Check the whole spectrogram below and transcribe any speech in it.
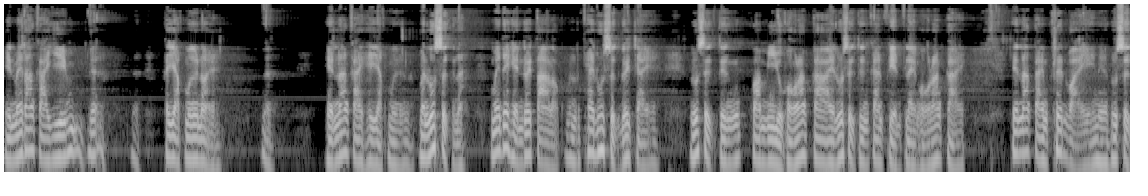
เห็นไหมร่างกายยิ้มเนี่ยขยับมือหน่อย เห็นร่างกายขยับมือ มันรู้สึกนะไม่ได้เห็นด้วยตาหรอกมันแค่รู้สึกด้วยใจ รู้สึกถึงความมีอยู่ของร่างกาย รู้สึกถึงการเปลี่ยนแปลงของร่างกายเช่นร่างกายเคลื่อนไหวเนี่ยรู้สึก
